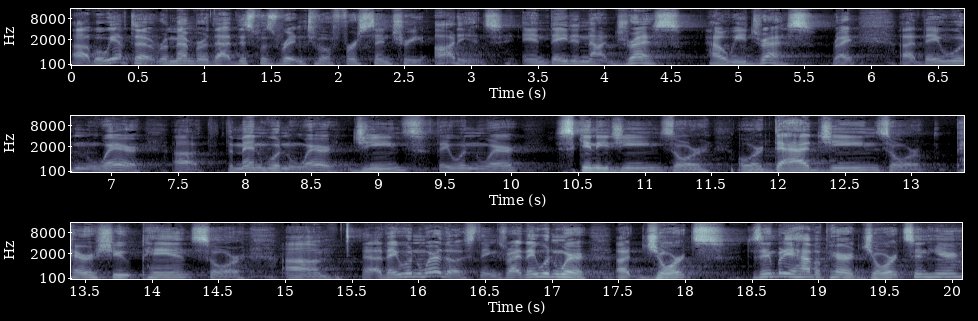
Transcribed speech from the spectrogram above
uh, but we have to remember that this was written to a first century audience, and they did not dress how we dress, right? Uh, they wouldn't wear uh, the men wouldn't wear jeans. They wouldn't wear skinny jeans or or dad jeans or parachute pants or um, uh, they wouldn't wear those things, right? They wouldn't wear uh, jorts. Does anybody have a pair of jorts in here?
